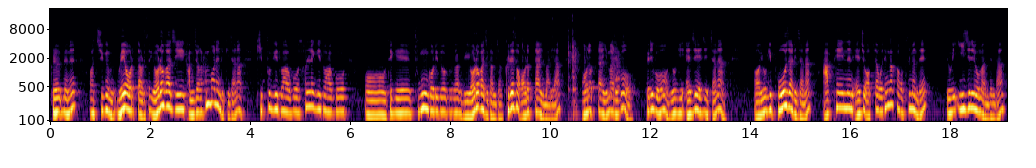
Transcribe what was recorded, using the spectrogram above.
그러면은 어, 지금 왜 어렵다 그래서 여러 가지 감정을 한 번에 느끼잖아. 기쁘기도 하고 설레기도 하고 어 되게 두근거리도 하고 여러 가지 감정. 그래서 어렵다 이 말이야. 어렵다 이 말이고 그리고 여기 에즈 에즈 있잖아. 어 여기 보호 자리잖아. 앞에 있는 에즈 없다고 생각하고 풀면 돼. 여기 이질리 오면 안 된다.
